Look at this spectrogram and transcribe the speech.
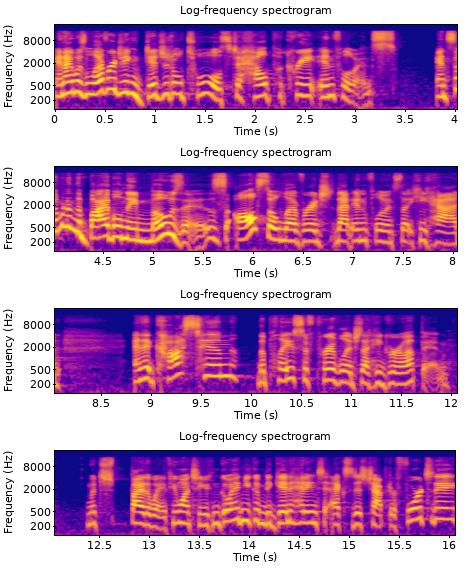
And I was leveraging digital tools to help create influence. And someone in the Bible named Moses also leveraged that influence that he had and it cost him the place of privilege that he grew up in. Which, by the way, if you want to, you can go ahead and you can begin heading to Exodus chapter 4 today,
